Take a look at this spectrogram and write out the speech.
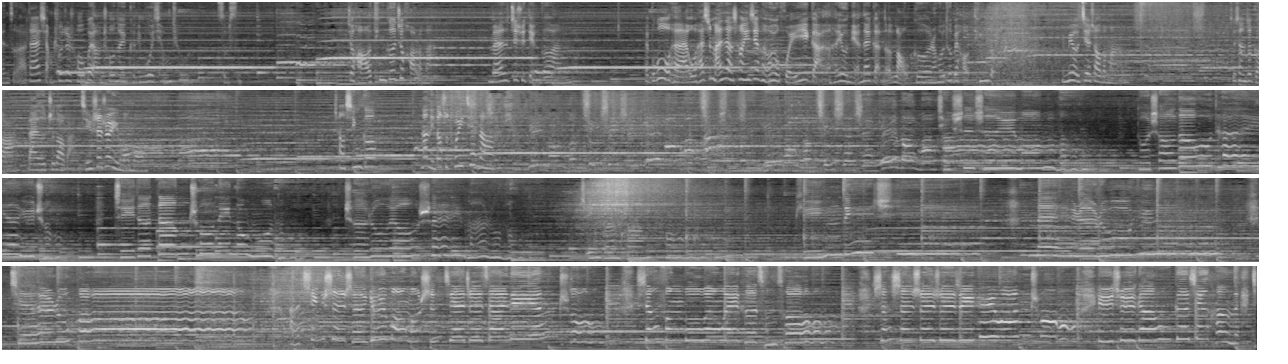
原则啊，大家想抽就抽，不想抽那肯定不会强求，是不是？就好好听歌就好了嘛。你们还是继续点歌啊。哎，不过我还我还是蛮想唱一些很有回忆感、很有年代感的老歌，然后特别好听的。你们有介绍的吗？就像这个啊，大家都知道吧，《情深深雨蒙蒙》。唱新歌，那你倒是推荐呢？情深深雨蒙蒙。情深深雨蒙蒙。多少楼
